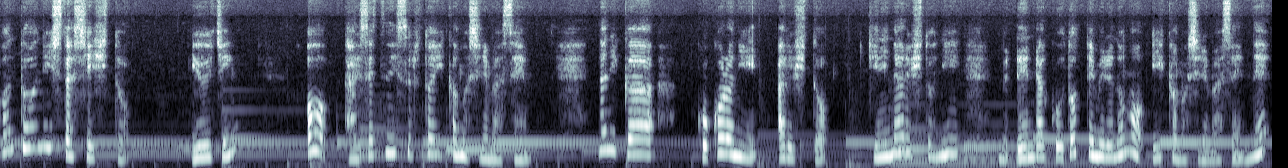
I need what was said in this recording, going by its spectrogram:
本当に親しい人、友人を大切にするといいかもしれません。何か心にある人、気になる人に連絡を取ってみるのもいいかもしれませんね。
